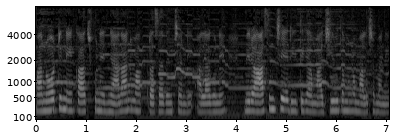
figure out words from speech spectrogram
మా నోటిని కాచుకునే జ్ఞానాన్ని మాకు ప్రసాదించండి. అలాగనే మీరు ఆశించే రీతిగా మా జీవితంలో మలచమని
